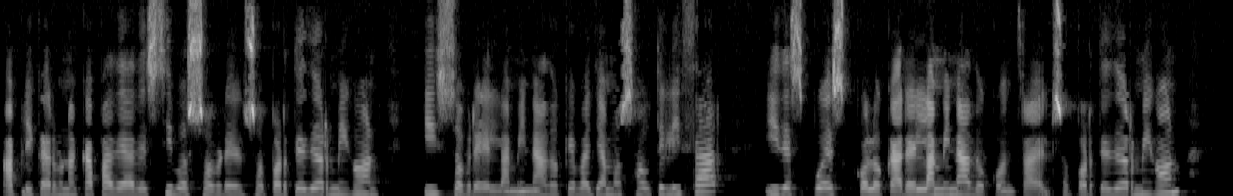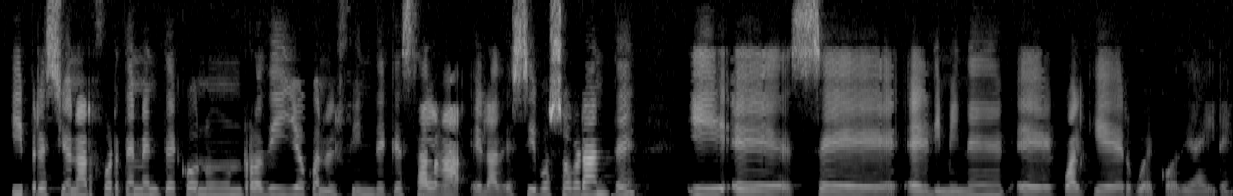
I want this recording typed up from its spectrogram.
aplicar una capa de adhesivo sobre el soporte de hormigón y sobre el laminado que vayamos a utilizar y después colocar el laminado contra el soporte de hormigón y presionar fuertemente con un rodillo con el fin de que salga el adhesivo sobrante y eh, se elimine eh, cualquier hueco de aire.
